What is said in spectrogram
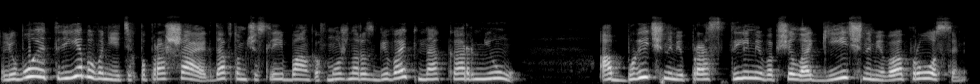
Любое требование этих попрошаек, да, в том числе и банков, можно разбивать на корню обычными, простыми, вообще логичными вопросами.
